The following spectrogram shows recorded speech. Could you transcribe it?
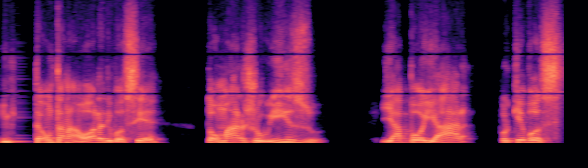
Então está na hora de você tomar juízo e apoiar, porque você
